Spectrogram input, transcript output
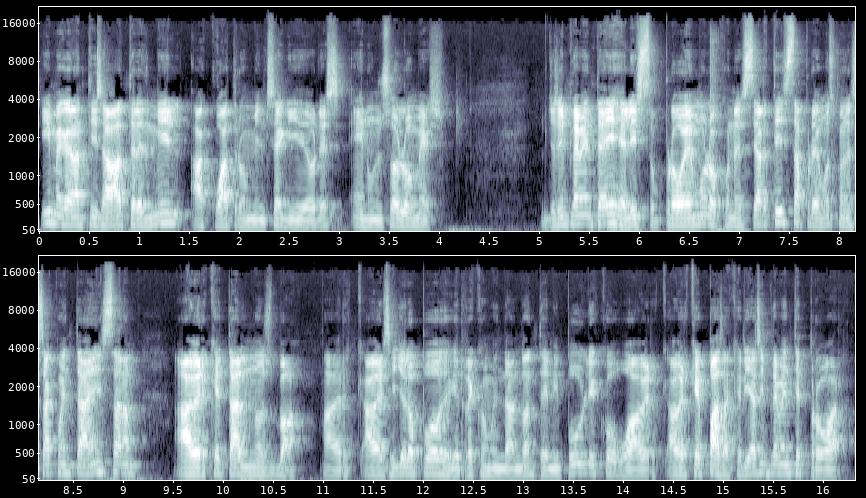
y me garantizaba 3.000 a 4.000 seguidores en un solo mes. Yo simplemente dije, listo, probémoslo con este artista, probemos con esta cuenta de Instagram, a ver qué tal nos va. A ver, a ver si yo lo puedo seguir recomendando ante mi público o a ver, a ver qué pasa. Quería simplemente probar.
